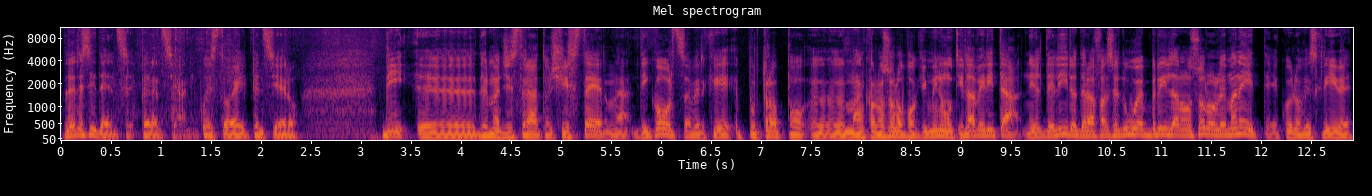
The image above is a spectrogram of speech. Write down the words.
le residenze per anziani. Questo è il pensiero di, eh, del magistrato Cisterna di corsa perché purtroppo eh, mancano solo pochi minuti. La verità, nel delirio della fase 2 brillano solo le manette, è quello che scrive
